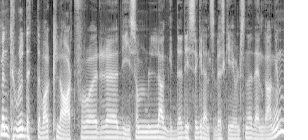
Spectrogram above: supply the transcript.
Men tror du dette var klart for eh, de som lagde disse grensebeskrivelsene den gangen?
